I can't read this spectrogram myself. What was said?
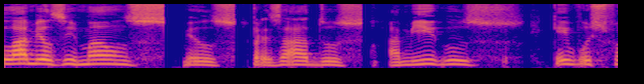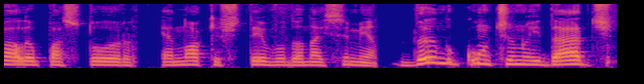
Olá, meus irmãos, meus prezados amigos. Quem vos fala é o pastor Enoque Estevão do Nascimento. Dando continuidade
